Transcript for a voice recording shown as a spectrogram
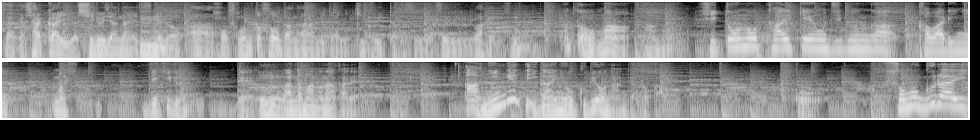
うなんか社会を知るじゃないですけど、ああほ本当そうだなみたいに気づいたりするそういうわけですね。あとまああの人の体験を自分が代わりに、まあ、ひできるんで、うんうん。頭の中で。あ人間って意外に臆病なんだとかこうそのぐらい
